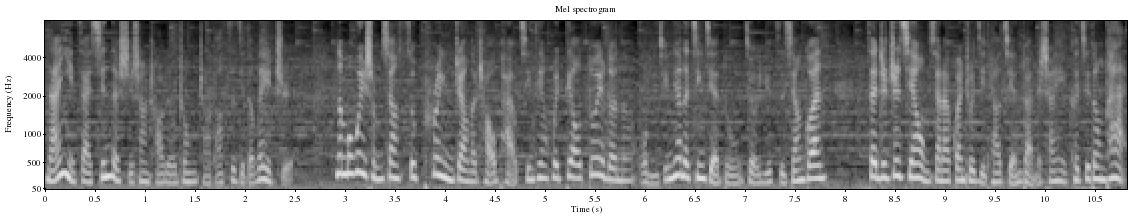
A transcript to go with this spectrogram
难以在新的时尚潮流中找到自己的位置。那么，为什么像 Supreme 这样的潮牌今天会掉队了呢？我们今天的精解读就与此相关。在这之前，我们先来关注几条简短的商业科技动态。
